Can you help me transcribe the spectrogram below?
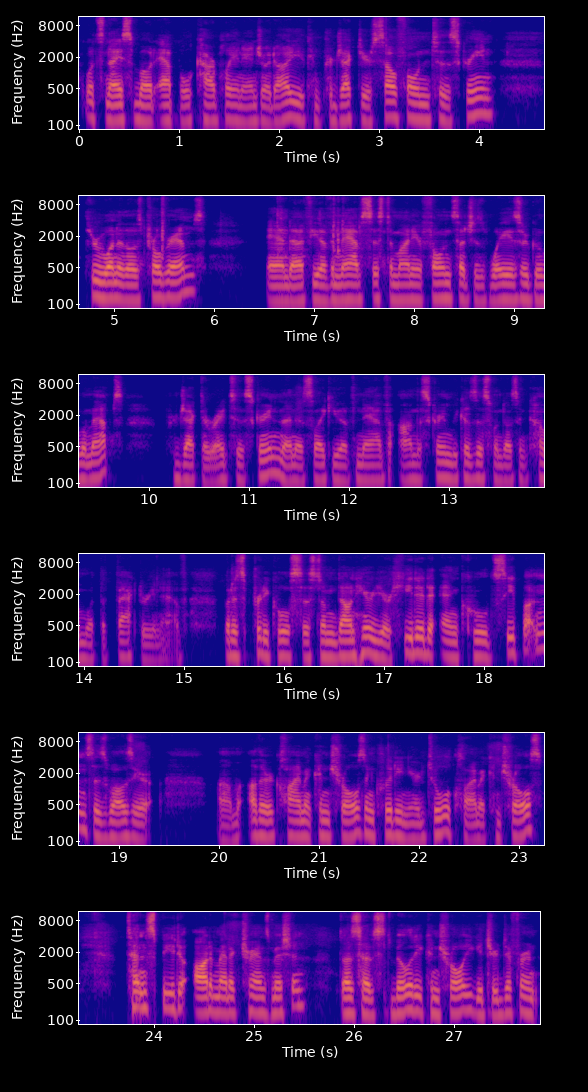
What's nice about Apple CarPlay and Android Auto, you can project your cell phone to the screen through one of those programs. And uh, if you have a nav system on your phone, such as Waze or Google Maps, project it right to the screen. Then it's like you have nav on the screen because this one doesn't come with the factory nav. But it's a pretty cool system. Down here, your heated and cooled seat buttons, as well as your um, other climate controls, including your dual climate controls. 10-speed automatic transmission does have stability control. You get your different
